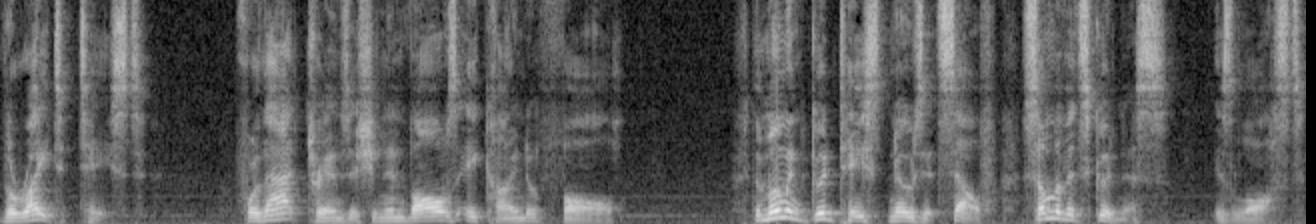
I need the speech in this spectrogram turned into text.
the right taste, for that transition involves a kind of fall. The moment good taste knows itself, some of its goodness is lost.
